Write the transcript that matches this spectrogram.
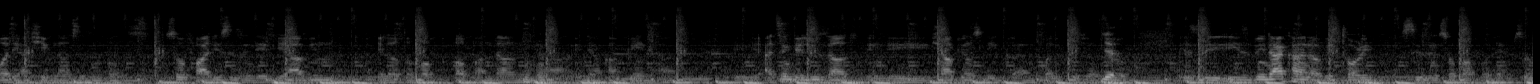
what they achieved last season, but so far this season they've been having a lot of up, up and down in, their, in their campaign. And they, I think they lose out in the Champions League um, qualification. Yeah. So it's, it's been that kind of a torrid season so far for them. So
